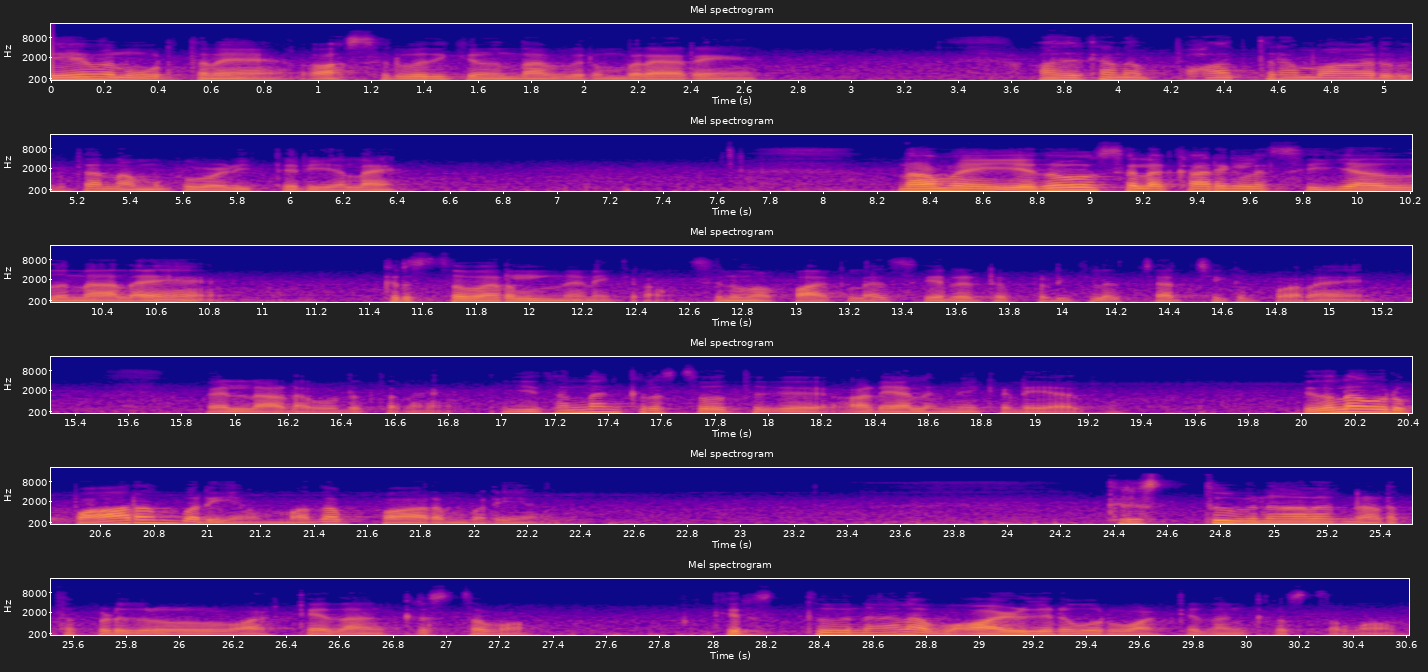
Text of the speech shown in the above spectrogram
தேவன் ஒருத்தனை ஆசிர்வதிக்கணும்னு தான் விரும்புகிறாரு அதுக்கான பாத்திரமாகிறதுக்கு தான் நமக்கு வழி தெரியலை. நாம் ஏதோ சில காரியங்களை செய்யாததுனால கிறிஸ்தவர்கள்னு நினைக்கிறோம். சினிமா பார்க்கல சிகரெட்டு பிடிக்கல சர்ச்சுக்கு போகிறேன் வெள்ளாடை உடுத்துறேன். இதெல்லாம் கிறிஸ்தவத்துக்கு அடையாளமே கிடையாது. இதெல்லாம் ஒரு பாரம்பரியம் மத பாரம்பரியம். கிறிஸ்துவினால் நடத்தப்படுகிற ஒரு வாழ்க்கை தான் கிறிஸ்தவம். கிறிஸ்துவினால் வாழ்கிற ஒரு வாழ்க்கை தான் கிறிஸ்தவம்.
